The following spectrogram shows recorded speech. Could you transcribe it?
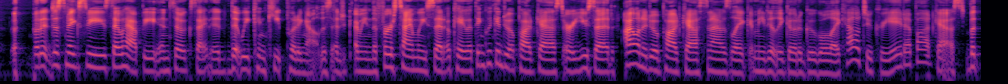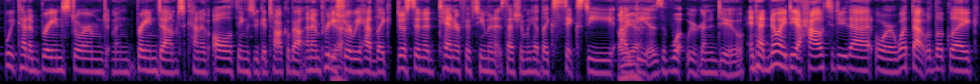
but it just makes me so happy and so excited that we can keep putting out this edu- I mean, the first time we said, okay, I think we can do a podcast, or you said, I want to do a podcast. And I was like, immediately go to Google, like, how to create a podcast. But we kind of brainstormed and brain dumped kind of all the things we could talk about. And I'm pretty Yeah. sure we had like just in a 10 or 15 minute session, we had like 60 Oh, yeah. ideas of what we were going to do and had no idea how to do that or what that would look like.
